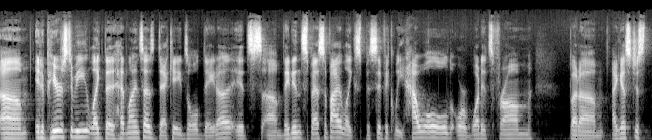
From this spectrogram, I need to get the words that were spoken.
Um, it appears to be like the headline says, decades old data. It's um, they didn't specify like specifically how old or what it's from, but um, I guess just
